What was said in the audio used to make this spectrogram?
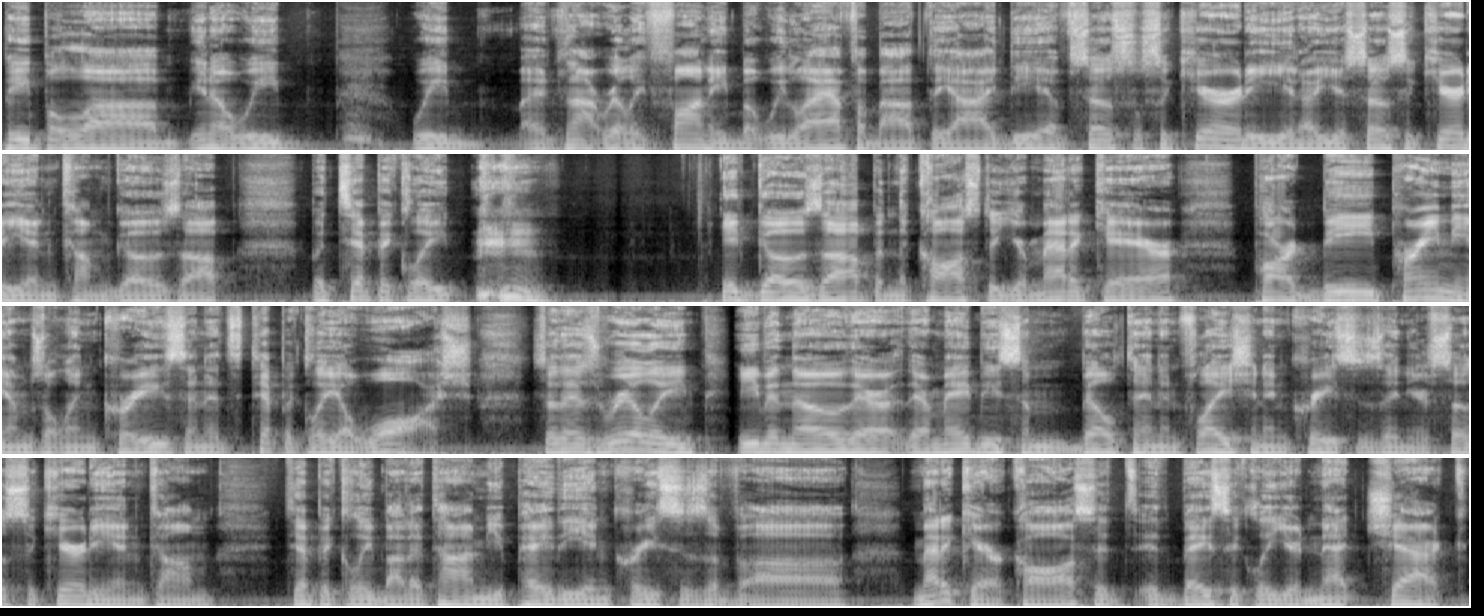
people uh, you know we we it's not really funny but we laugh about the idea of social security you know your social security income goes up but typically it goes up and the cost of your medicare part b premiums will increase and it's typically a wash so there's really even though there there may be some built-in inflation increases in your social security income typically by the time you pay the increases of uh, Medicare costs, it's it basically your net check.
